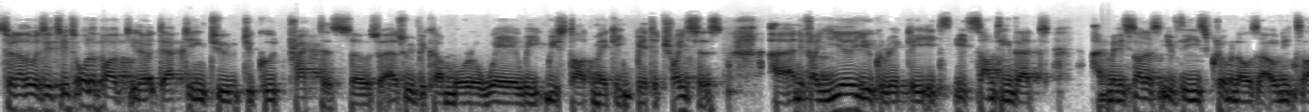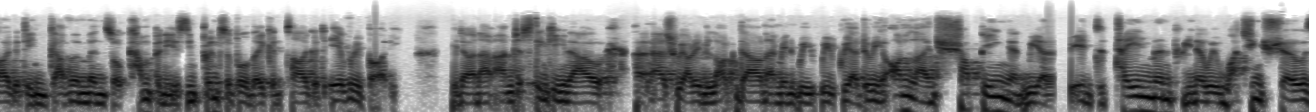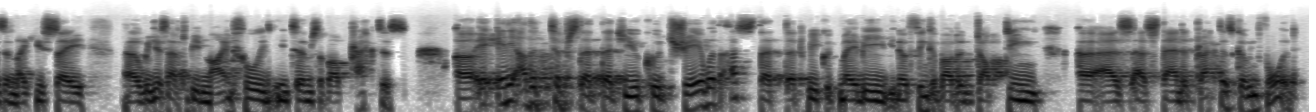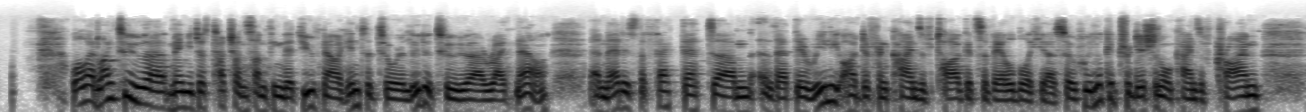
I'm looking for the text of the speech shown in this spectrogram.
So in other words, it's it's all about you know adapting to to good practice. So so as we become more aware, we we start making better choices. Uh, and if I hear you correctly, it's it's something that. I mean, it's not as if these criminals are only targeting governments or companies. In principle, they can target everybody you know, and I'm just thinking now, uh, as we are in lockdown, I mean, we, we, we are doing online shopping and we are entertainment, we know we're watching shows. And like you say, uh, we just have to be mindful in, in terms of our practice. Uh, any other tips that, that you could share with us that, that we could maybe, you know, think about adopting uh, as, as standard practice going forward? Well, I'd like to uh, maybe just touch on something that you've now hinted to or alluded to uh, right now, and that is the fact that um, that there really are different kinds of targets available here. So if we look at traditional kinds of crime,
